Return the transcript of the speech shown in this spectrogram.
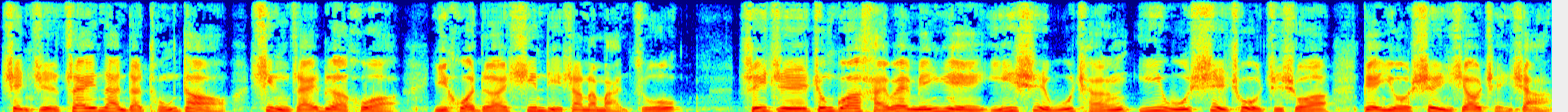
甚至灾难的同道幸灾乐祸，以获得心理上的满足。随之，中国海外民运一事无成、一无是处之说，便又甚嚣尘上。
